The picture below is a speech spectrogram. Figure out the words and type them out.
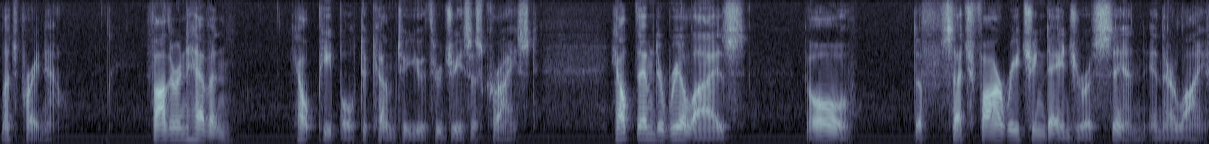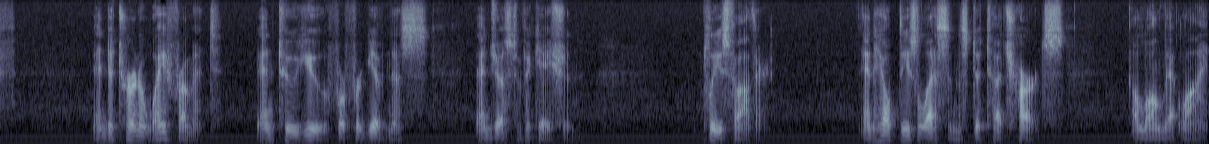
Let's pray now. Father in heaven, help people to come to you through Jesus Christ. Help them to realize, oh, the such far-reaching danger of sin in their life, and to turn away from it and to you for forgiveness and justification. Please, Father, and help these lessons to touch hearts along that line.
